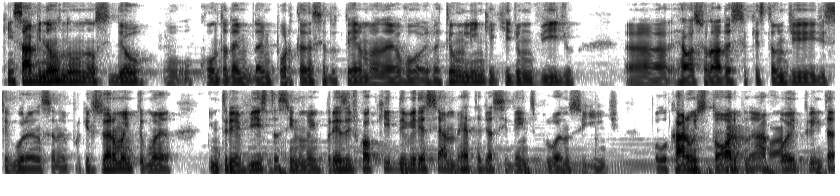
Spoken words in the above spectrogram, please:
quem sabe não, não, não se deu o, o conta da, da, importância do tema, né? Eu vou, vai ter um link aqui de um vídeo uh, relacionado a essa questão de, de, segurança, né? Porque eles fizeram uma, uma entrevista assim numa empresa de qual que deveria ser a meta de acidentes para o ano seguinte. Colocaram um histórico, né? Ah, foi 30,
